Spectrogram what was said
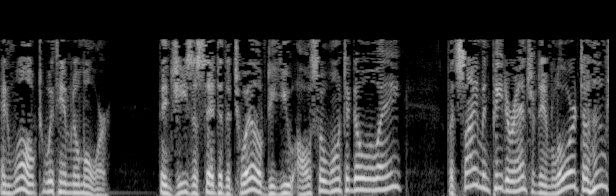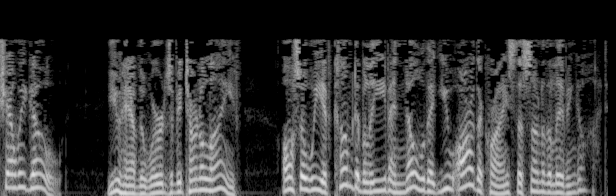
and walked with him no more. Then Jesus said to the twelve, Do you also want to go away? But Simon Peter answered him, Lord, to whom shall we go? You have the words of eternal life. Also we have come to believe and know that you are the Christ, the Son of the living God.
